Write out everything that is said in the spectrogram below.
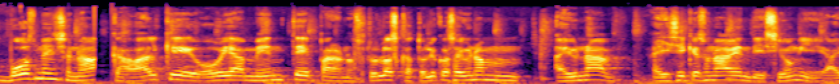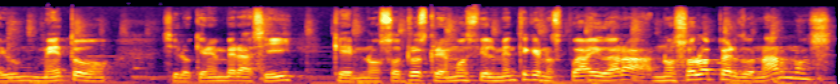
vos mencionabas, cabal, que obviamente para nosotros los católicos hay una, hay una, ahí sí que es una bendición y hay un método si lo quieren ver así, que nosotros creemos fielmente que nos puede ayudar a no solo a perdonarnos,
